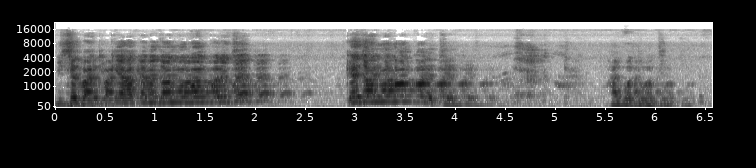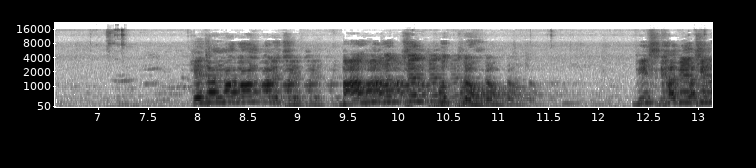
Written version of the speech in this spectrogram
বিষের বাটি কে হাতে জন্মগ্রহণ করেছে? কে জন্মগ্রহণ করেছে? হাই, বলতে বলছে কে জন্মগ্রহণ করেছে? বাহু হচ্ছেন পুত্র। বিষ খাবিয়েছিল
